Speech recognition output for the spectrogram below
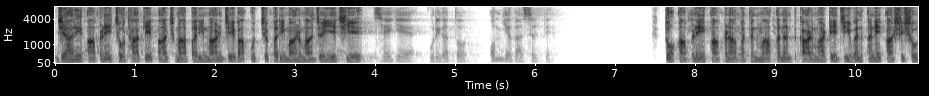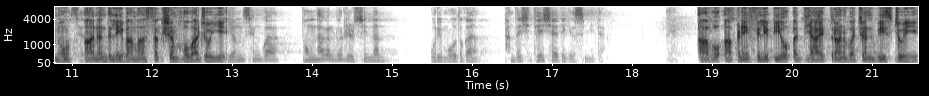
જ્યારે આપણે ચોથા કે પાંચમા પરિમાણ જેવા ઉચ્ચ પરિમાણમાં જઈએ છીએ તો આપણે આપણા વતનમાં અનંતકાળ માટે જીવન અને આશીષોનો આનંદ લેવામાં સક્ષમ હોવા જોઈએ. આવો આપણે ફિલિપીઓ અધ્યાય ત્રણ વચન વીસ જોઈએ.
